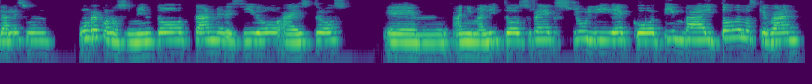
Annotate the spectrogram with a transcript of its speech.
darles un, un reconocimiento tan merecido a estos em, animalitos, Rex, Julie, Echo, Timba y todos los que van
